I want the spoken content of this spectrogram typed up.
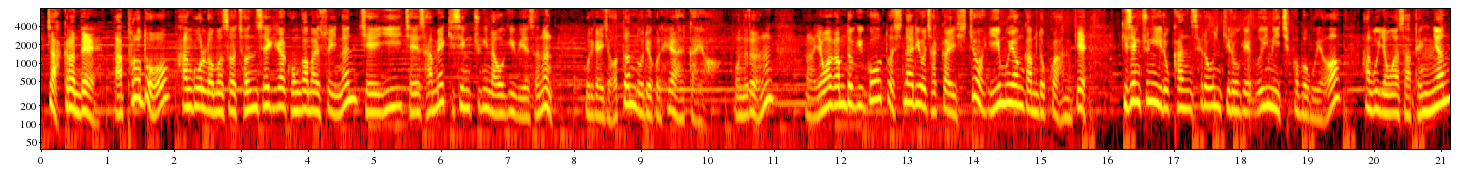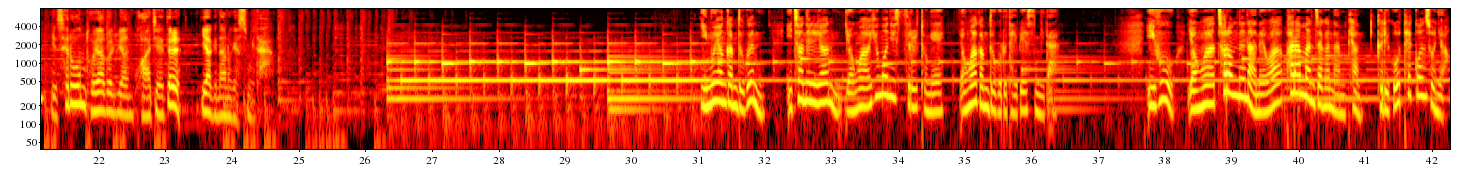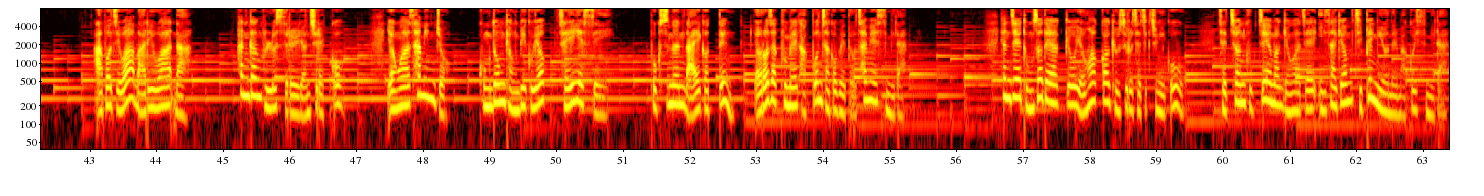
자, 그런데 앞으로도 한국을 넘어서 전 세계가 공감할 수 있는 제2, 제3의 기생충이 나오기 위해서는 우리가 이제 어떤 노력을 해야 할까요? 오늘은 어, 영화 감독이고 또 시나리오 작가이시죠. 이무영 감독과 함께 기생충이 이룩한 새로운 기록의 의미 짚어보고요. 한국 영화사 100년 새로운 도약을 위한 과제들 이야기 나누겠습니다. 이무영 감독은 2001년 영화 휴머니스트를 통해 영화 감독으로 데뷔했습니다. 이후 영화 철없는 아내와 파란만장한 남편, 그리고 태권 소녀, 아버지와 마리와 나, 한강 블루스를 연출했고, 영화 3인조, 공동경비구역 JSA, 복수는 나의 것 등 여러 작품의 각본 작업에도 참여했습니다. 현재 동서대학교 영화과 교수로 재직 중이고 제천 국제음악영화제 이사겸 집행위원을 맡고 있습니다.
